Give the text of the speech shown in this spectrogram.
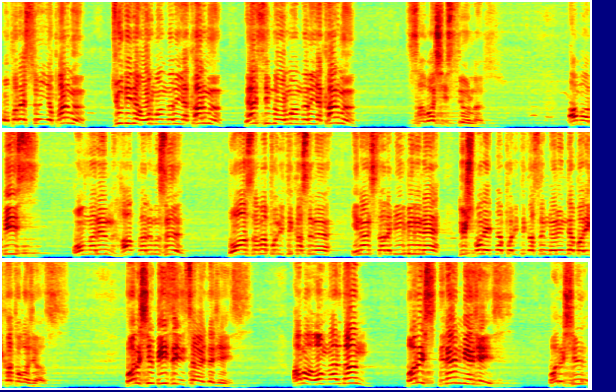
operasyon yapar mı? Cudi'de ormanları yakar mı? Dersim'de ormanları yakar mı? Savaş istiyorlar. Ama biz onların halklarımızı boğazlama politikasını, inançları birbirine düşman etme politikasının önünde barikat olacağız. Barışı biz inşa edeceğiz. Ama onlardan barış dilenmeyeceğiz. Barışı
